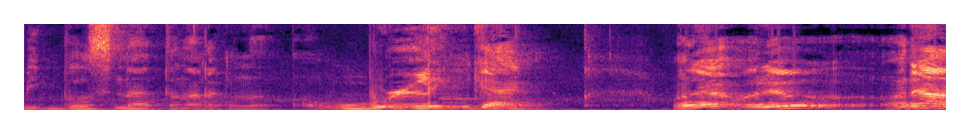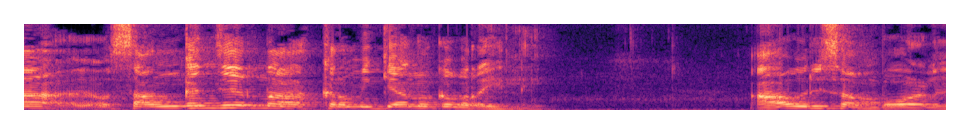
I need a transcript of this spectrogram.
ബിഗ് ബോസിനകത്ത് നടക്കുന്നത്. ബുള്ളിങ് ഗ്യാങ് ഒരു ഒരു ഒരാ സംഘം ചേർന്ന് ആക്രമിക്കുക എന്നൊക്കെ പറയില്ലേ? ആ ഒരു സംഭവമാണ്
